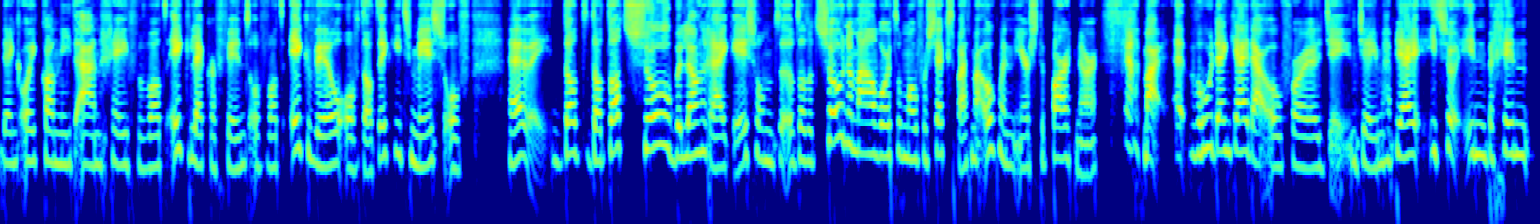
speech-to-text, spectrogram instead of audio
denken, oh, ik kan niet aangeven wat ik lekker vind, of wat ik wil, of dat ik iets mis, of hè, dat, dat dat zo belangrijk is, omdat het zo normaal wordt om over seks te praten, maar ook met een eerste partner. Ja. Maar eh, hoe denk jij daarover, Ja- James? Heb jij iets zo in het begin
